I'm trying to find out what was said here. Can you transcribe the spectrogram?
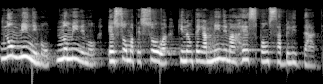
No mínimo, no mínimo, eu sou uma pessoa que não tem a mínima responsabilidade.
